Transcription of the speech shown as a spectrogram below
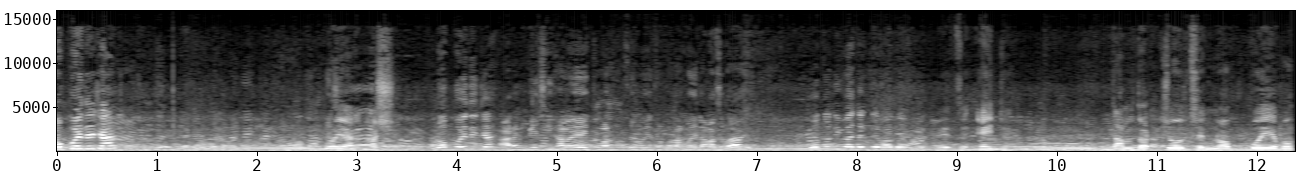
নব্বই দিয়ে যা। নব্বই আর আশি। নব্বই দিয়ে যা। আরে বেশি খাবে এই তোমার এত কথা কইলাম আছে ভাই। কত দিবা দেখতে এই যে এইটা। দাম দর চলছে নব্বই এবং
